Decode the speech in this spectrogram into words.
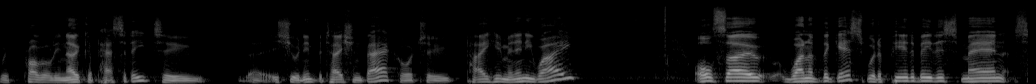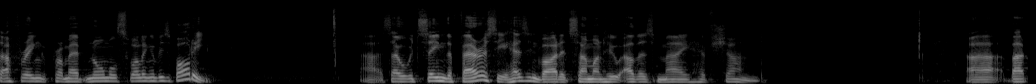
with probably no capacity to uh, issue an invitation back or to pay him in any way. Also, one of the guests would appear to be this man suffering from abnormal swelling of his body. Uh, so it would seem the Pharisee has invited someone who others may have shunned. Uh, but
